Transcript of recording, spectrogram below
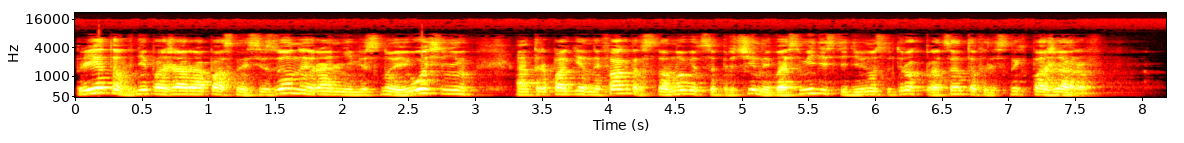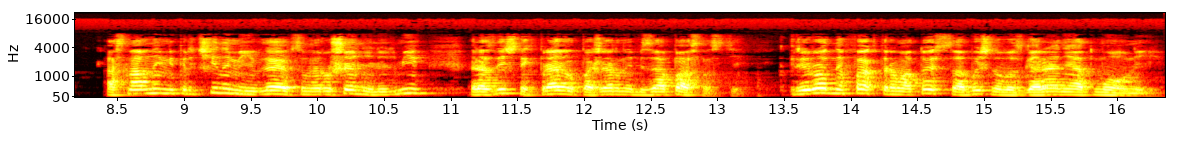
При этом в непожароопасные сезоны, ранней весной и осенью, антропогенный фактор становится причиной 80-93% лесных пожаров – Основными причинами являются нарушения людьми различных правил пожарной безопасности. К природным факторам относятся обычно возгорание от молний.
